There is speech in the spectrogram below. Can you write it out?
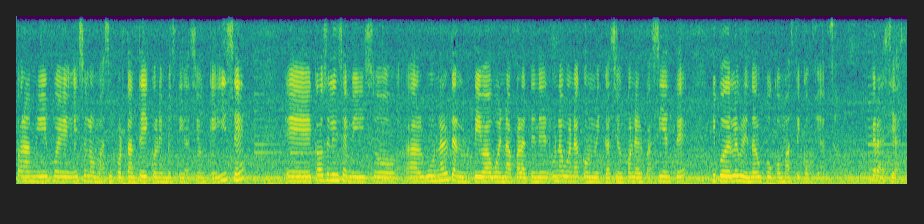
Para mí fue eso lo más importante con la investigación que hice. Eh, counseling se me hizo alguna alternativa buena para tener una buena comunicación con el paciente y poderle brindar un poco más de confianza. Gracias.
